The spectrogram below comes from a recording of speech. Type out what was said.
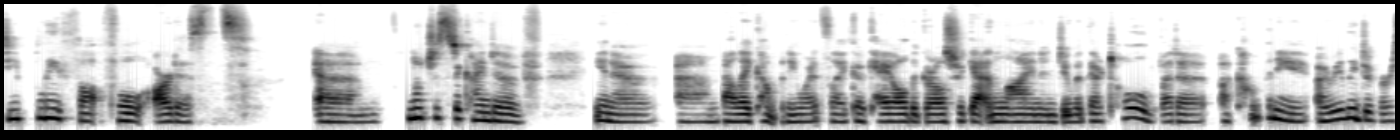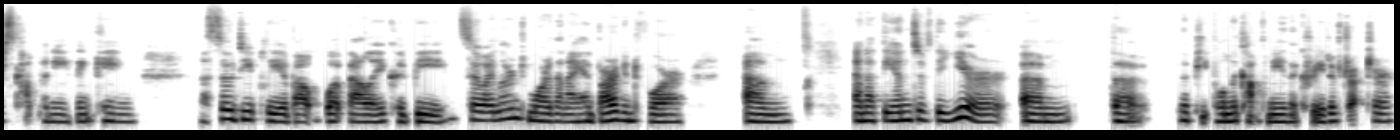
deeply thoughtful artists, um, not just a kind of, you know, um, ballet company where it's like, okay, all the girls should get in line and do what they're told, but a, a company, a really diverse company thinking uh, so deeply about what ballet could be. So I learned more than I had bargained for. Um, and at the end of the year, um, the the people in the company, the creative director,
